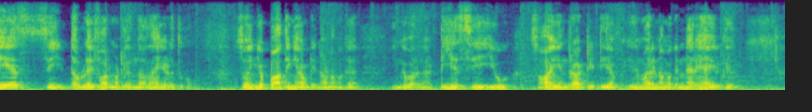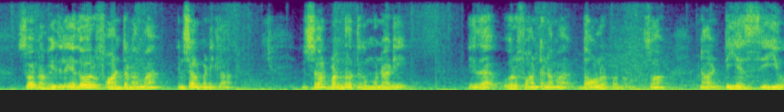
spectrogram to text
ASC double I I ஃபார்மேட்டில் இருந்தால் தான் எடுத்துக்கும். ஸோ இங்கே பார்த்தீங்க அப்படின்னா நமக்கு இங்கே பாருங்க டிஎஸ்சியூ சாய் இந்திரா டிடிஎஃப் இது மாதிரி நமக்கு நிறையா இருக்குது ஸோ நம்ம இதில் ஏதோ ஒரு ஃபாண்ட்டை நம்ம இன்ஸ்டால் பண்ணிக்கலாம். இன்ஸ்டால் பண்ணுறதுக்கு முன்னாடி இதை ஒரு ஃபாண்ட்டை நம்ம டவுன்லோட் பண்ணணும். ஸோ நான் டிஎஸ்சியு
